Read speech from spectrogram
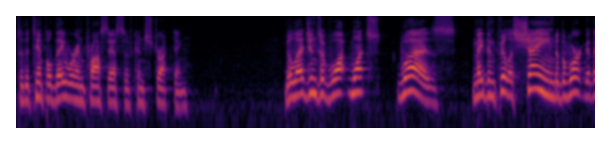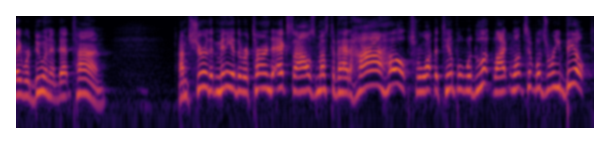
to the temple they were in process of constructing. The legends of what once was made them feel ashamed of the work that they were doing at that time. I'm sure that many of the returned exiles must have had high hopes for what the temple would look like once it was rebuilt.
